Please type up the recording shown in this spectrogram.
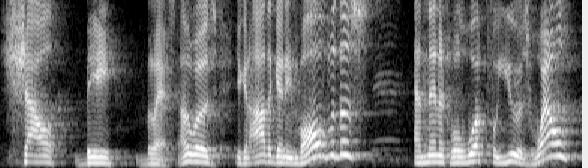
shall be blessed. In other words, you can either get involved with this and then it will work for you as well.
